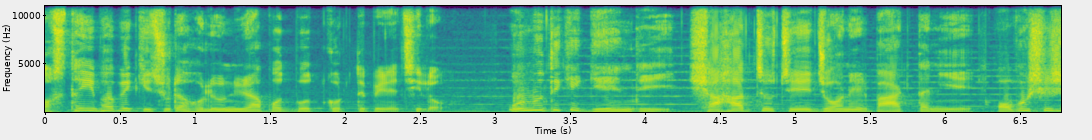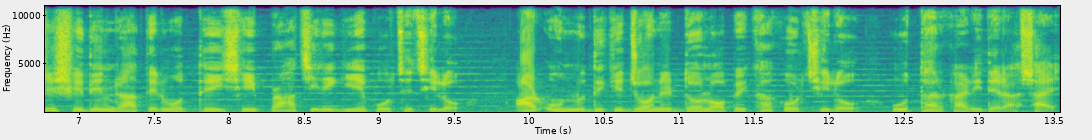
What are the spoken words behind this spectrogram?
অস্থায়ীভাবে কিছুটা হলেও নিরাপদ বোধ করতে পেরেছিল। অন্যদিকে গেন্দ্রি সাহায্য চেয়ে জনের বার্তা নিয়ে অবশেষে সেদিন রাতের মধ্যেই সেই প্রাচীরে গিয়ে পৌঁছেছিল। আর অন্যদিকে জনের দল অপেক্ষা করছিল উদ্ধারকারীদের আশায়।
